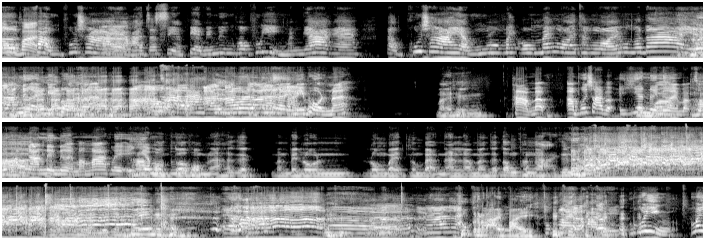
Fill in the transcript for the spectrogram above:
สองฝ่าย ฝั่งผู้ชายอะอ่าอาจจะเสียเปรียบนิดนึงเพราะผู้หญิงมันยากไงแต่ผู้ชายอะมึงลงไปอมแม่งร้อยทั้งร้อยมึงก็ได้เวอะลาเหนื่อยมีผลไหมเอาเอาเอาเอาเวลาเหนื่อยมีผลไหมหมายถึงถามแบบอะผู้ชายแบบไอ้เฮียผมเหว่านื่อยๆแบบสมมติถ้าทำงานเหนื่อยๆมามากเลยไอ้ถ้าเฮียผมตัวผมนะ ถ้าเกิดมันไปโลนลงไปตรงแบบนั้นแล้วมันก็ต้องพังงาดขึ้นมา ว่าเหนื่อยหรือยังไม่เหนื่อยเออเออนั่นแหละทุกรายไปทุกรายไป ผู้หญิงไม่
